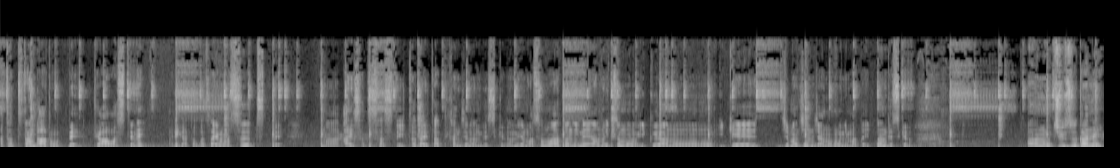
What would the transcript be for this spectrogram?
当たってたんだと思って手を合わせてね「ありがとうございます」っつってまあ挨拶させていただいたって感じなんですけどね。まあその後にねあのいつも行くあの池島神社の方にまた行ったんですけどあの数珠がね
